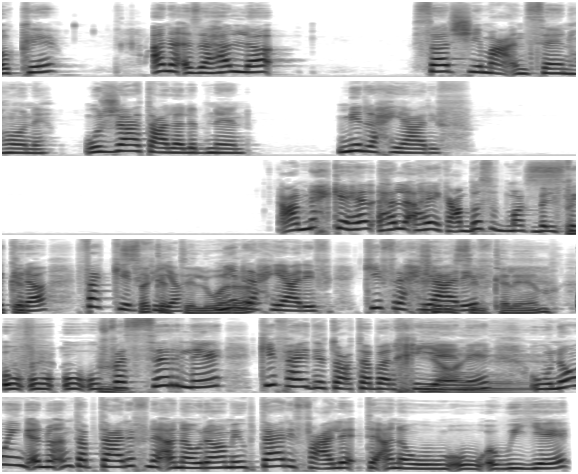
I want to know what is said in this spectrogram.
أوكي؟ أنا إذا هلأ صار شي مع إنسان هون ورجعت على لبنان مين رح يعرف؟ عم نحكي هل هلأ هيك عم بصدمك بالفكرة. فكر سكت فيها. الورق. مين رح يعرف؟ كيف رح يعرف؟ الكلام. و- و- و- وفسر لي كيف هيدي تعتبر خيانة. ونوينج إنه أنت بتعرفني أنا ورامي وبتعرف علاقتي أنا و- و- وياه.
